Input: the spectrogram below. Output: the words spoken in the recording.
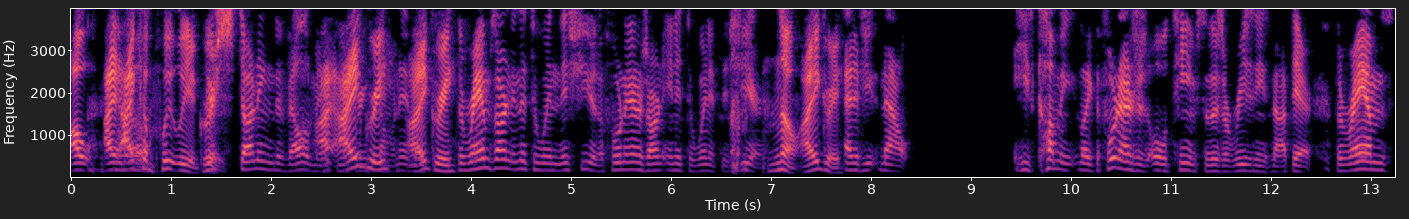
oh, I, You I completely agree. you're stunning development. I, I agree. in. I agree. The Rams aren't in it to win this year. The 49ers aren't in it to win it this year. No, I agree. And if you now, he's coming like the 49ers is old team, so there's a reason he's not there. The Rams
